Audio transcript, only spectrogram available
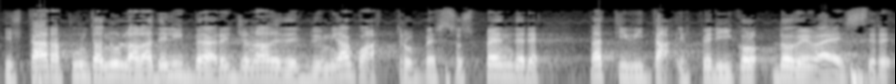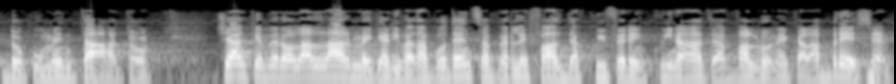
Il TAR appunta nulla alla delibera regionale del 2004 per sospendere l'attività. Il pericolo doveva essere documentato. C'è anche però l'allarme che arriva da Potenza per le falde acquifere inquinate a Vallone Calabrese.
